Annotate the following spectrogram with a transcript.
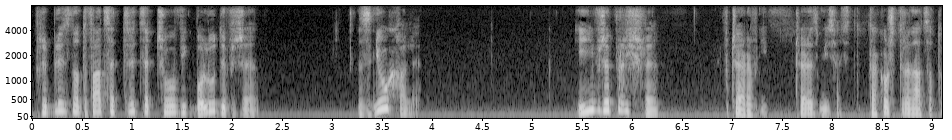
приблизно 20-30 чоловік, бо люди вже знюхали і вже прийшли в червні, через місяць, також 13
